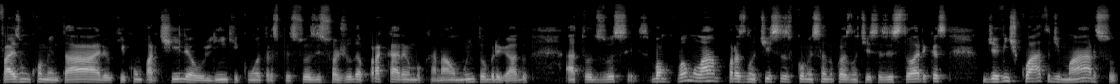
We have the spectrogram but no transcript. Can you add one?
faz um comentário, que compartilha o link com outras pessoas. Isso ajuda pra caramba o canal. Muito obrigado a todos vocês. Bom, vamos lá para as notícias, começando com as notícias históricas. No dia 24 de março,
